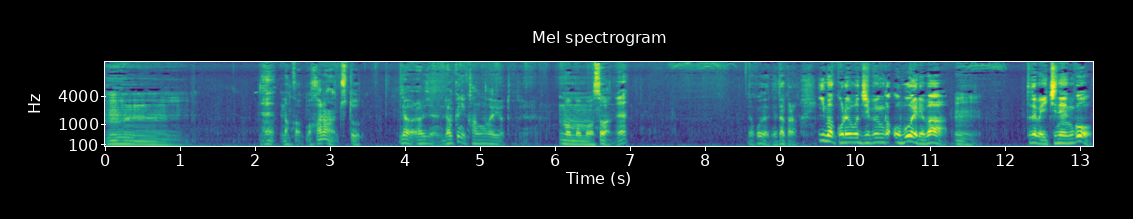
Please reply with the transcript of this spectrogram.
うーん。ね、なんかわからん。ちょっと、だからあれじゃない？楽に考えようってことじゃない？まあまあまあ、そうだね。そうだよねだから今これを自分が覚えればうん。例えば1年後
